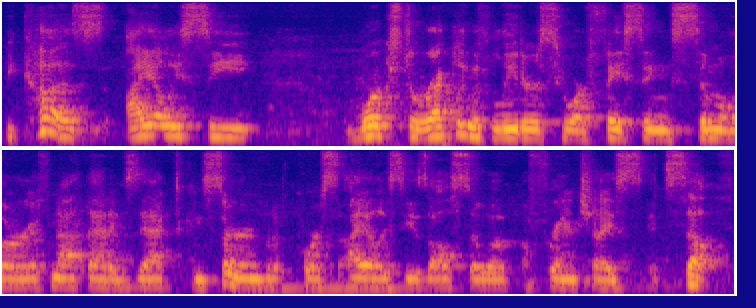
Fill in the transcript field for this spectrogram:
because ILEC works directly with leaders who are facing similar, if not that exact concern. But of course, ILEC is also a, a franchise itself.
